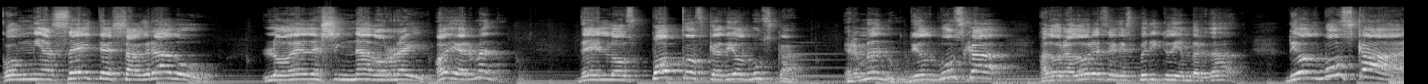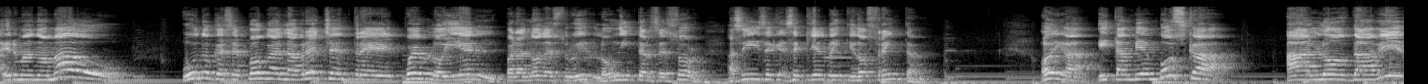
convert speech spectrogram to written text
Con mi aceite sagrado lo he designado rey. Oiga, hermano, de los pocos que Dios busca. Hermano, Dios busca adoradores en espíritu y en verdad. Dios busca, hermano amado, uno que se ponga en la brecha entre el pueblo y él para no destruirlo, un intercesor. Así dice Ezequiel 22:30. Oiga, y también busca a los David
